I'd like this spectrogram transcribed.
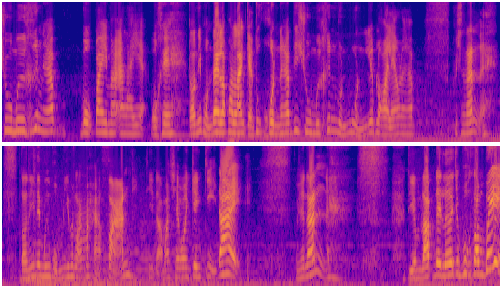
ชูมือขึ้นครับ โบกไปมาอะไรอะ่ะโอเค ตอนนี้ผมได้รับพลังจากทุกคนนะครับที่ชูมือขึ้นหมุนหมุนๆเรียบร้อยแล้วนะครับ เพราะฉะนั้นตอนนี้ในมือผมมีพลังมหาศาลที่สามารถใช้บอลเกงกิได้ เพราะฉะนั้น เตรียมรับได้เลยเจ้าพวกซอมบี้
